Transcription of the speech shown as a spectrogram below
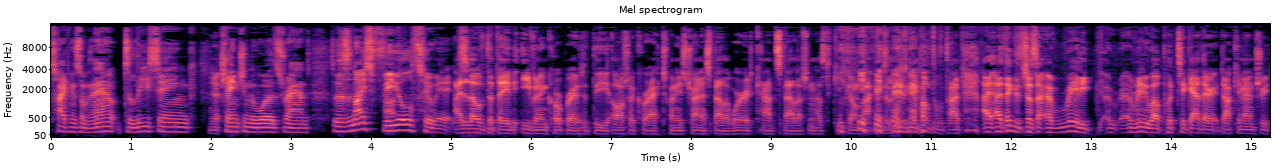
typing something out, deleting, Yeah. changing the words around. So there's a nice feel to it. I love that they'd even incorporated the autocorrect when he's trying to spell a word, can't spell it, and has to keep going back and deleting it multiple times. I, I think it's just a, a really, a really well put together documentary.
